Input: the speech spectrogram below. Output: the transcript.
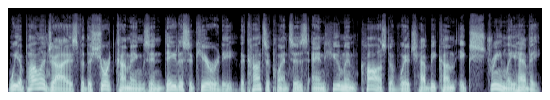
We apologize for the shortcomings in data security, the consequences and human cost of which have become extremely heavy.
